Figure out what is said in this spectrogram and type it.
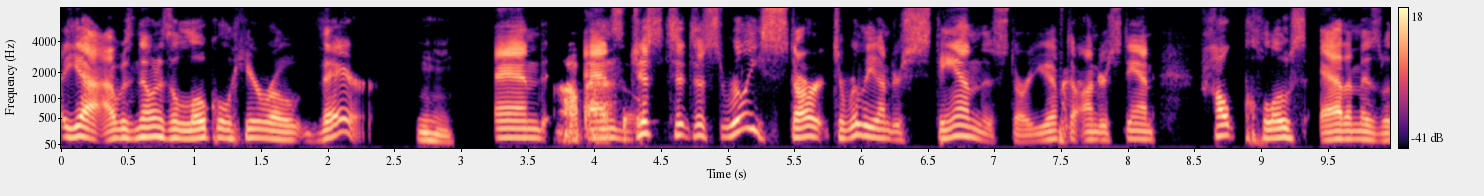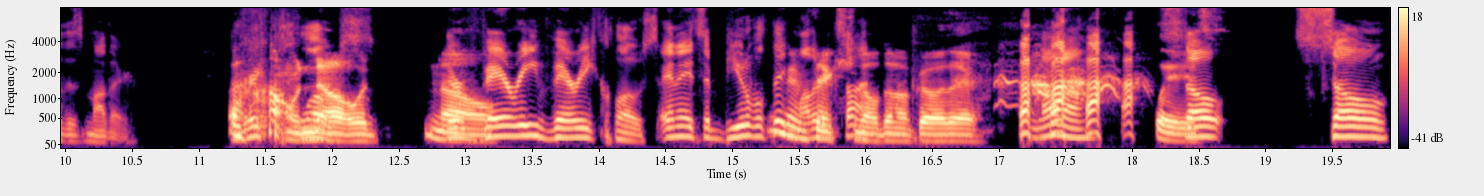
yeah, I was known as a local hero there. Mhm. And and just to just really start to really understand this story, you have to understand how close Adam is with his mother. They're very oh no, close. no, They're very, very close. And it's a beautiful thing. Even Mother and fictional. son. Don't go there, No, no. please. So so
